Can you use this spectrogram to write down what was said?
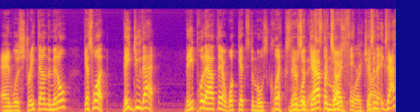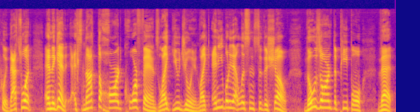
and was straight down the middle, guess what? They do that. They put out there what gets the most clicks. There's what an gets the appetite most- for it, Isn't John. Exactly. That's what. And again, it's not the hardcore fans like you, Julian, like anybody that listens to the show. Those aren't the people that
